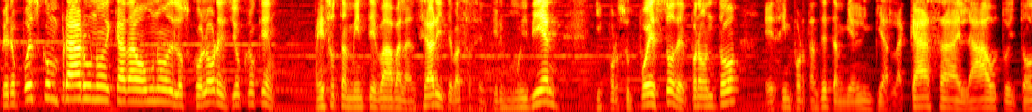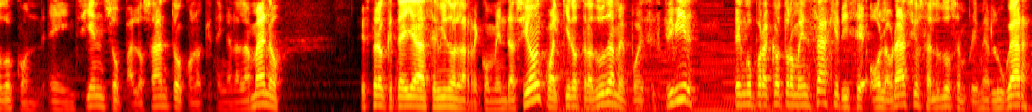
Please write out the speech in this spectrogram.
pero puedes comprar uno de cada uno de los colores. Yo creo que eso también te va a balancear y te vas a sentir muy bien. Y por supuesto, de pronto es importante también limpiar la casa, el auto y todo con eh, incienso, palo santo, con lo que tengan a la mano. Espero que te haya servido la recomendación. Cualquier otra duda me puedes escribir. Tengo por acá otro mensaje, dice, hola Horacio, saludos en primer lugar.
